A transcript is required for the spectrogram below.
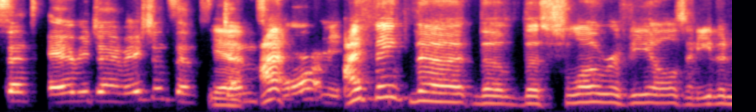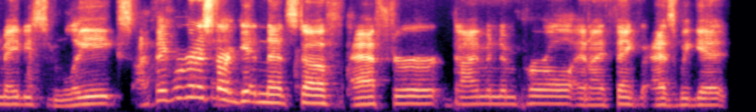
since every generation, since Yeah. Gen I- 4. I mean, I think the the the slow reveals and even maybe some leaks. I think we're gonna start getting that stuff after Diamond and Pearl, and I think as we get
